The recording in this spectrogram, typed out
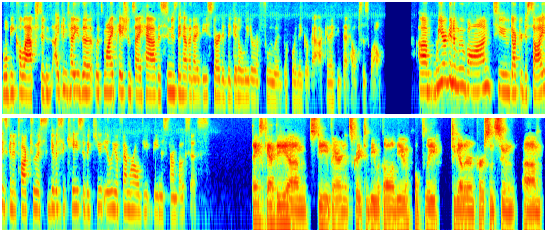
will be collapsed. And I can tell you that with my patients I have, as soon as they have an IV started, they get a liter of fluid before they go back, and I think that helps as well. Um, we are going to move on to Dr. Desai is going to talk to us, give us a case of acute iliofemoral deep venous thrombosis. Thanks, Kathy. Um, Steve, Aaron, it's great to be with all of you. Hopefully, together in person soon. Um,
